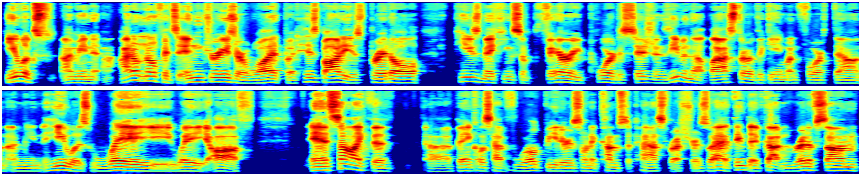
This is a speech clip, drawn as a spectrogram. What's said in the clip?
he looks, I mean, I don't know if it's injuries or what, but his body is brittle. He's making some very poor decisions. Even that last throw of the game on fourth down, I mean, he was way, way off. And it's not like the uh, Bengals have world beaters when it comes to pass rushers. I think they've gotten rid of some.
